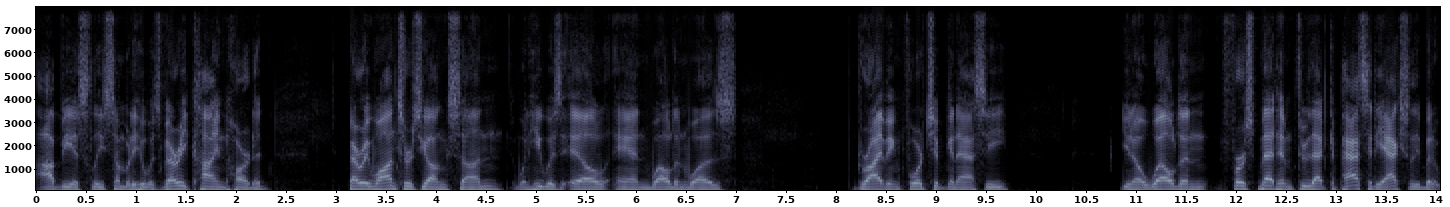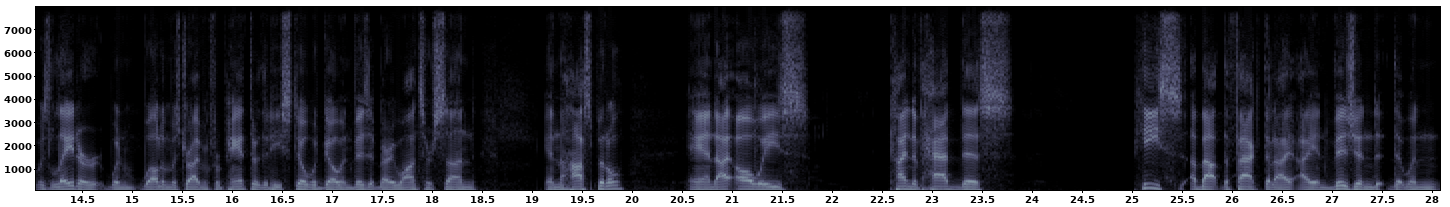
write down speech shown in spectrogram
obviously somebody who was very kind hearted. Barry Wanser's young son, when he was ill and Wheldon was driving for Chip Ganassi, you know, Wheldon first met him through that capacity, actually, but it was later when Wheldon was driving for Panther that he still would go and visit Barry Wanser's son in the hospital. And I always kind of had this piece about the fact that I, I envisioned that when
